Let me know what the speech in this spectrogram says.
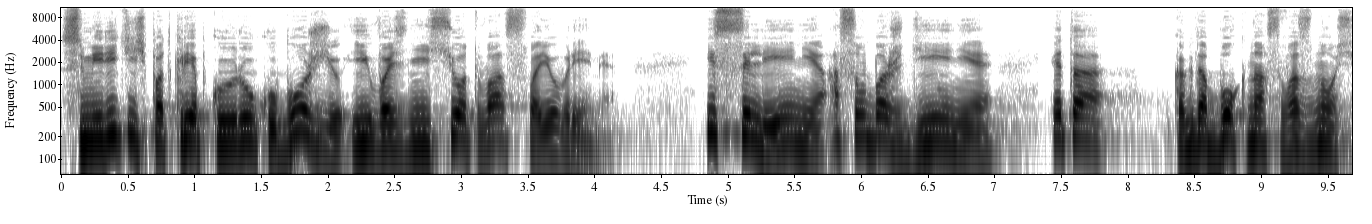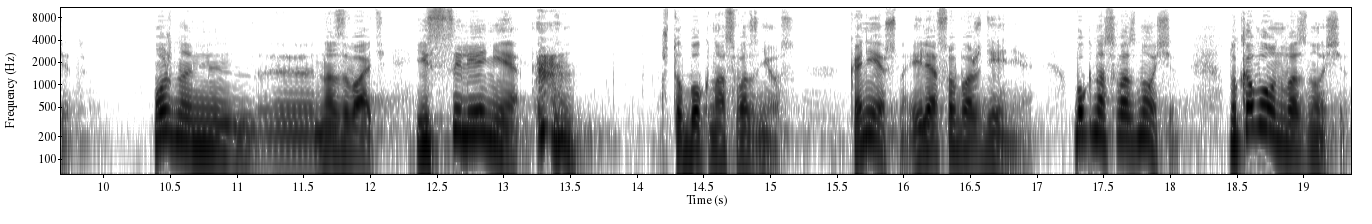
смиритесь под крепкую руку Божью, и вознесет вас свое время». Исцеление, освобождение – это когда Бог нас возносит. Можно э, назвать исцеление, что Бог нас вознес? Конечно, или освобождение. Бог нас возносит. Но кого Он возносит?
